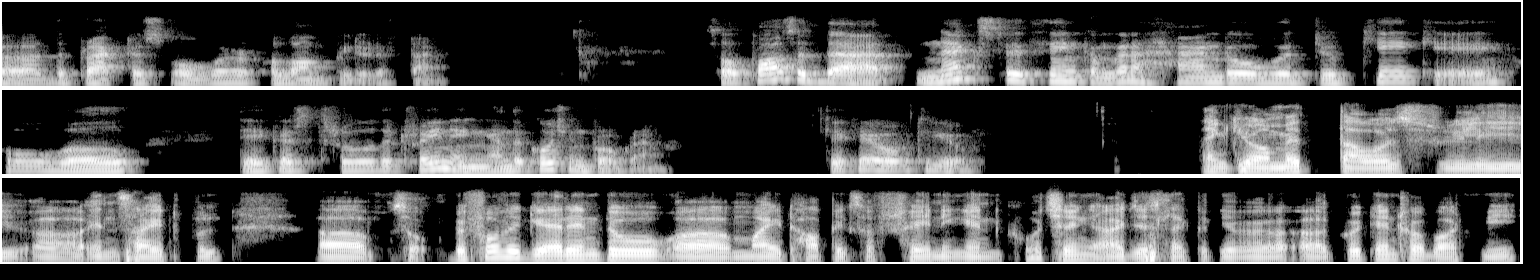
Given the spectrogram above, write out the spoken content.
uh, the practice over a long period of time. So I'll pause at that. Next, I think I'm going to hand over to KK, who will take us through the training and the coaching program. KK, over to you. Thank you, Amit. That was really uh, insightful. Uh, so before we get into uh, my topics of training and coaching, I just like to give a, a, quick intro about me.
